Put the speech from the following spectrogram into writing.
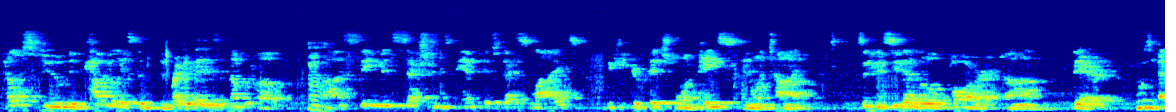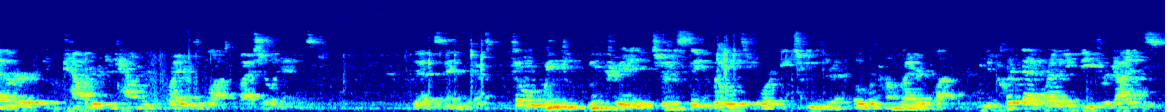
helps you, it calculates it recommends the number of uh, statements, sections, and pitch deck slides to keep your pitch on pace and on time. So you can see that little bar um, there. Who's ever encountered encountered writer's block by a show of hands? Yeah, same. So we've, we've created two distinct ways for each user to overcome writer's block. When you click that brevity B for guidance,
